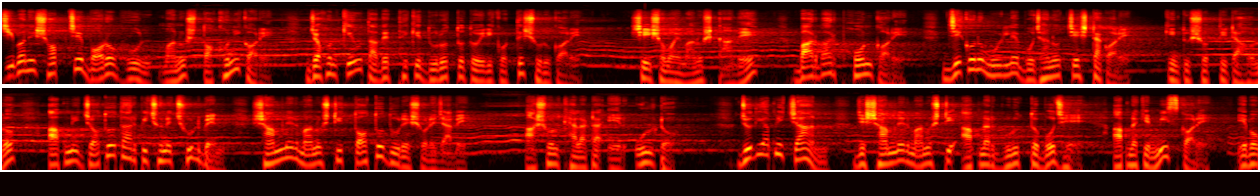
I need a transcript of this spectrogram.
জীবনে সবচেয়ে বড় ভুল মানুষ তখনই করে যখন কেউ তাদের থেকে দূরত্ব তৈরি করতে শুরু করে। সেই সময় মানুষ কাঁদে, বারবার ফোন করে যে কোনো মূল্যে বোঝানোর চেষ্টা করে। কিন্তু সত্যিটা হলো, আপনি যত তার পিছনে ছুটবেন, সামনের মানুষটি তত দূরে সরে যাবে। আসল খেলাটা এর উল্টো। যদি আপনি চান যে সামনের মানুষটি আপনার গুরুত্ব বোঝে, আপনাকে মিস করে এবং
